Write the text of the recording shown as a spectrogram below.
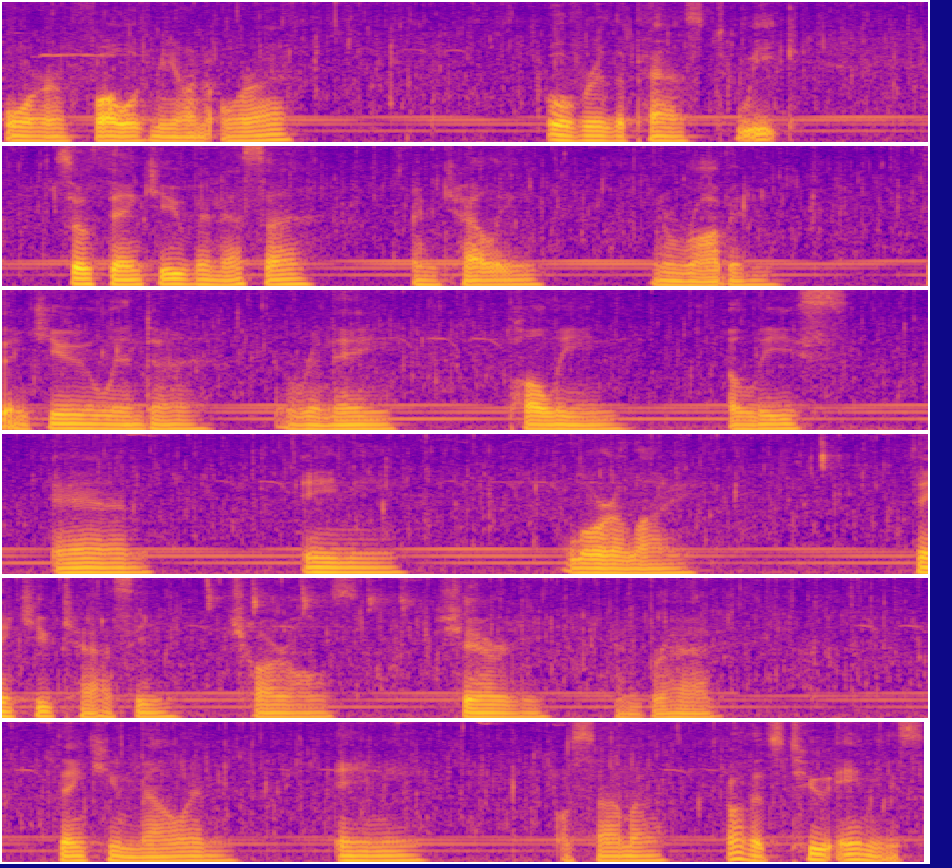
or followed me on Aura over the past week. So thank you, Vanessa and Kelly and Robin. Thank you, Linda, Renee, Pauline, Elise, Anne, Amy, Lorelei. Thank you, Cassie, Charles, Sherry, and Brad. Thank you, Melon, Amy, Osama. Oh, that's two Amy's.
